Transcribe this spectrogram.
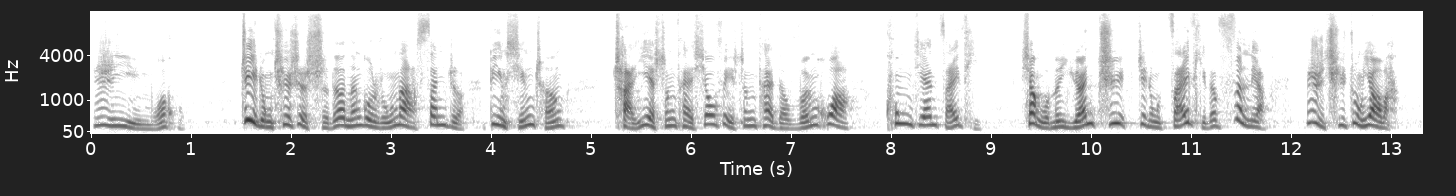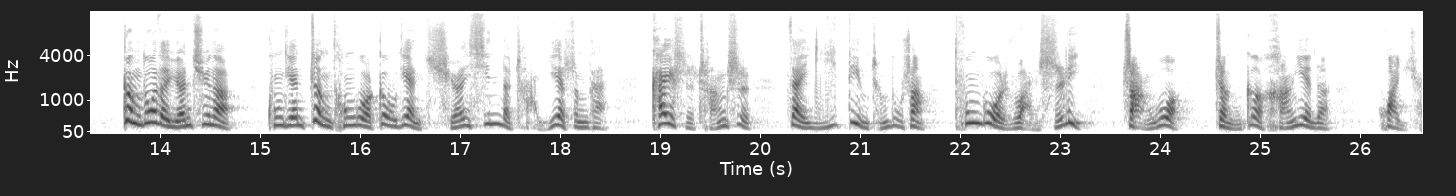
日益模糊，这种趋势使得能够容纳三者并形成产业生态、消费生态的文化空间载体，像我们园区这种载体的分量日趋重要吧。更多的园区呢，空间正通过构建全新的产业生态，开始尝试在一定程度上通过软实力掌握整个行业的话语权。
